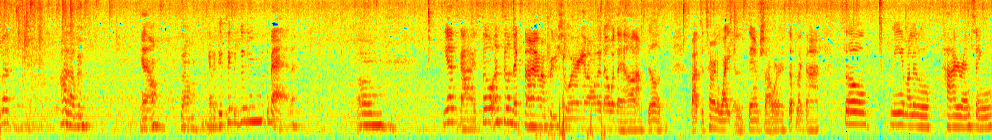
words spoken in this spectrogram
But I love him. You know? So gotta get take the good with the bad. Um yes guys. So until next time, I'm pretty sure you don't wanna know what the hell. I'm still about to turn white in this damn shower and stuff like that. So me and my little high renting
